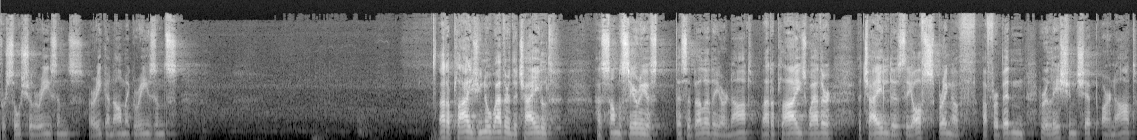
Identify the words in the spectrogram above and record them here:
for social reasons or economic reasons. That applies, you know, whether the child has some serious disability or not. That applies whether the child is the offspring of a forbidden relationship or not.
